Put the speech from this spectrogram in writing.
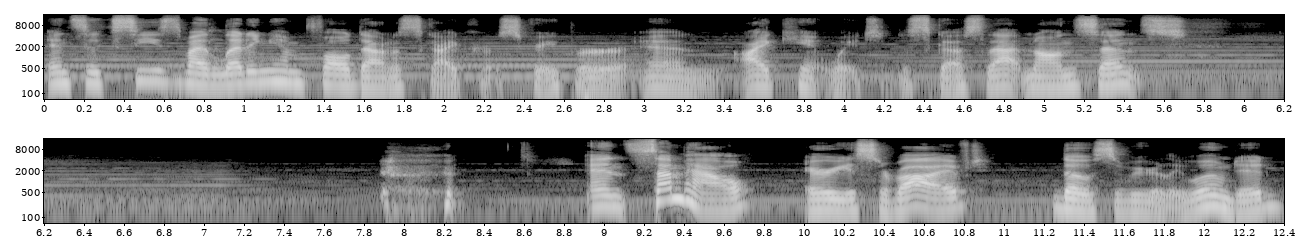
and succeeds by letting him fall down a skyscraper, and I can't wait to discuss that nonsense. and somehow, Arias survived, though severely wounded,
